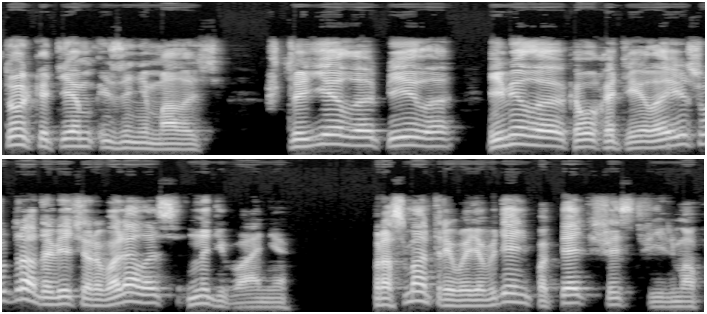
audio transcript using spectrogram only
только тем и занималась, что ела, пила, имела кого хотела и с утра до вечера валялась на диване, просматривая в день по пять-шесть фильмов.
